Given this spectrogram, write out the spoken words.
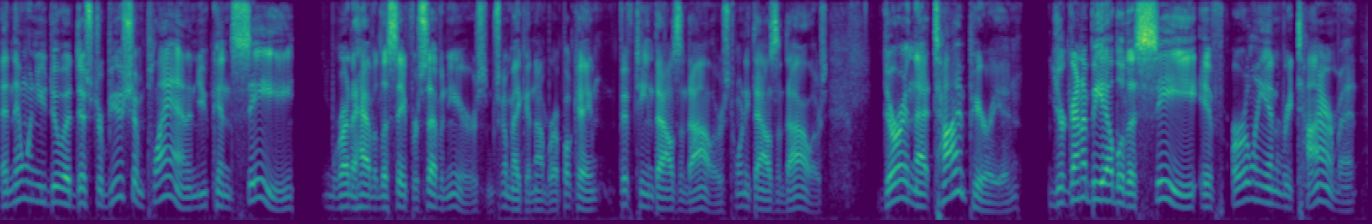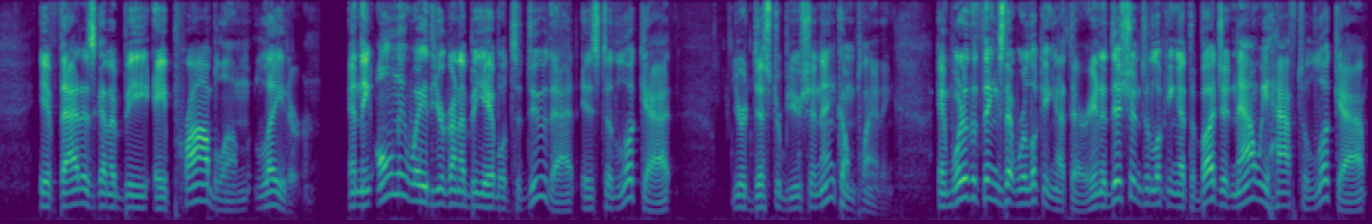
And then when you do a distribution plan and you can see we're going to have it let's say for 7 years I'm just going to make a number up okay $15,000 $20,000 during that time period you're going to be able to see if early in retirement if that is going to be a problem later and the only way that you're going to be able to do that is to look at your distribution income planning. And what are the things that we're looking at there? In addition to looking at the budget, now we have to look at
